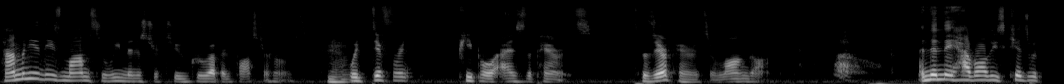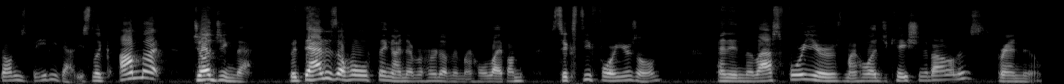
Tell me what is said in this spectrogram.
How many of these moms who we minister to grew up in foster homes Mhm. with different people as the parents? Because their parents are long gone. Whoa. And then they have all these kids with all these baby daddies. Like, I'm not judging that. But that is a whole thing I never heard of in my whole life. I'm 64 years old. And in the last four years, my whole education about all this, brand new.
